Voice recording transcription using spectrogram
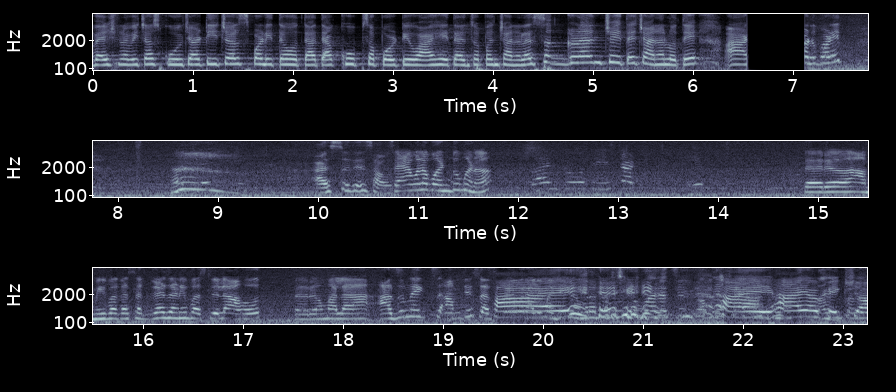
वैष्णवीच्या स्कूलच्या टीचर्स पण इथे होत्या. त्या खूप सपोर्टिव्ह आहे. त्यांचं पण चॅनल आहे. सगळ्यांचे इथे चॅनल होते. आणि गडबडीत असू दे आम्हाला वन टू म्हणा. तर आम्ही बघा सगळ्या जणी बसलेलो आहोत. तर मला अजून एक आमचे हाय हाय अपेक्षा.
